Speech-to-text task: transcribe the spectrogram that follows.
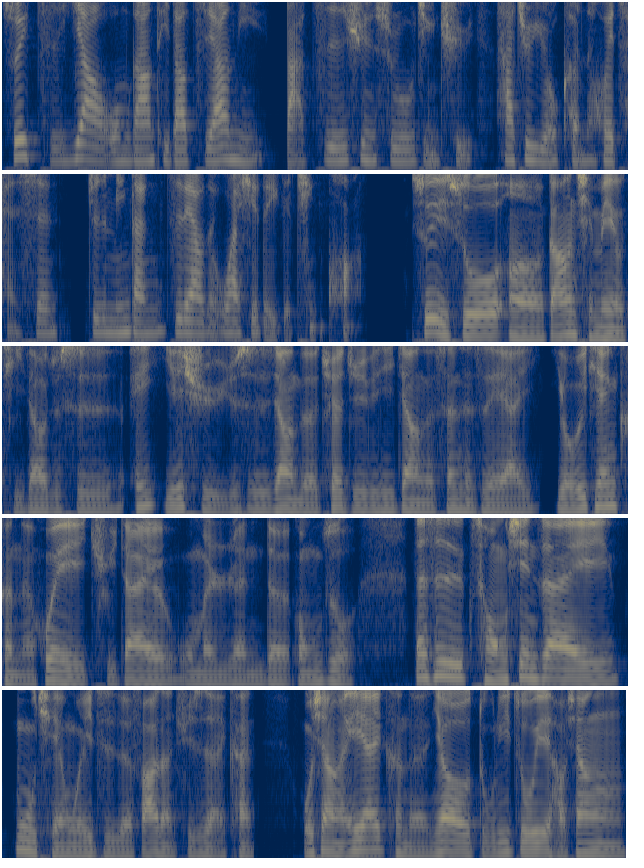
所以只要我们刚刚提到，只要你把资讯输入进去，它就有可能会产生就是敏感资料的外泄的一个情况。所以说，呃，刚刚前面有提到，就是诶，也许就是这样的 ChatGPT 这样的生成式 AI，有一天可能会取代我们人的工作。但是从现在目前为止的发展趋势来看，我想 AI 可能要独立作业，好像。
